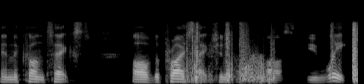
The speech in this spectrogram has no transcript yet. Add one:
in the context of the price action of the past few weeks.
